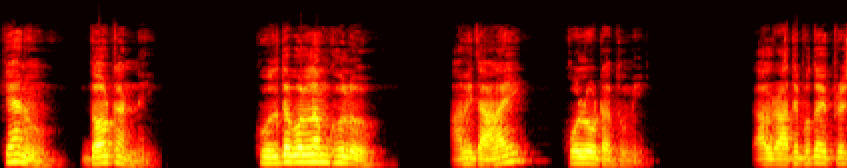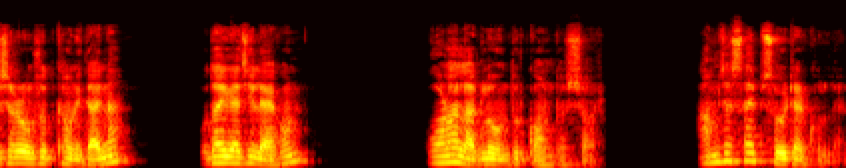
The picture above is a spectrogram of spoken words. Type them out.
কেন? দরকার নেই। খুলতে বললাম খোলো। আমি দাঁড়াই খোলো ওটা তুমি। কাল রাতে বোধহয় প্রেশারের ওষুধ খাওনি, তাই না? কোথায় গেছিলে এখন? কড়া লাগল অন্তুর কণ্ঠস্বর। আমজা সাহেব সোয়েটার খুললেন।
